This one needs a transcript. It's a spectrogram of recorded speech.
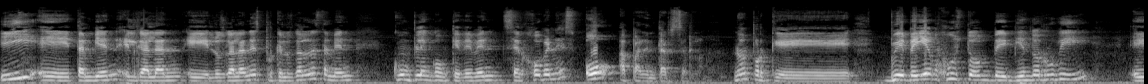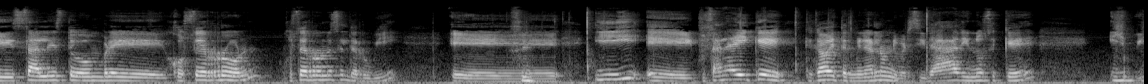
Y eh, también el galán, eh, los galanes, porque los galanes también cumplen con que deben ser jóvenes o aparentar serlo, ¿no? Porque ve- veía justo ve- viendo Rubí, eh, sale este hombre José Ron, José Ron es el de Rubí, eh, Sí. Y eh, pues sale ahí que, que acaba de terminar la universidad y no sé qué. Y, y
